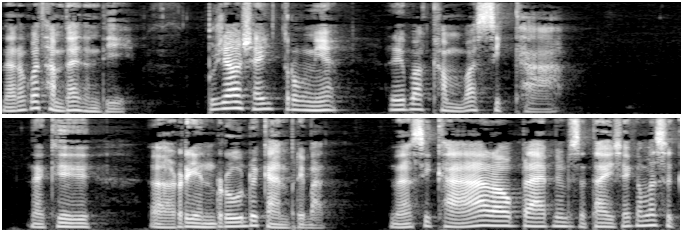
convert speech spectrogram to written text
นะเราก็ทำได้ทันทีพระเจ้าใช้ตรงนี้เรียกว่าคำว่าสิกขานะคือเอเรียนรู้ด้วยการปฏิบัตินะสิกขาเราแปลเป็นภาษาไทยใช้คำว่าศึก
